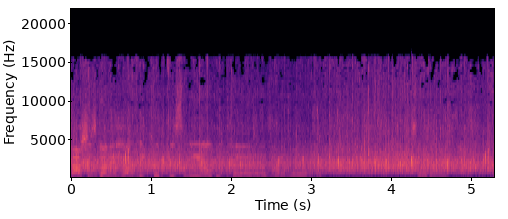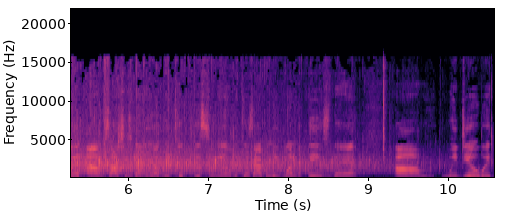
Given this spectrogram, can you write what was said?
Sasha's going to help me cook this meal because. But um, Sasha's going to help me cook this meal because I believe one of the things that um, we deal with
